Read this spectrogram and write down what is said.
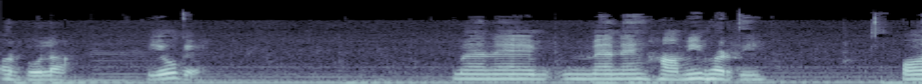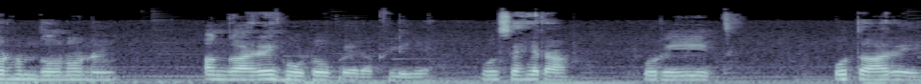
और बोला पियोगे मैंने मैंने हामी भर दी और हम दोनों ने अंगारे होठों पे रख लिए। वो सहरा, वो रेत, वो तारे,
